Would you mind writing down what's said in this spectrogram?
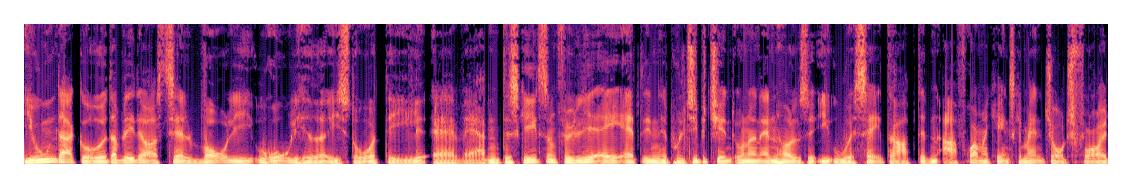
I ugen, der er gået, der blev det også til alvorlige uroligheder i store dele af verden. Det skete som følge af, at en politibetjent under en anholdelse i USA dræbte den afroamerikanske mand George Floyd.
